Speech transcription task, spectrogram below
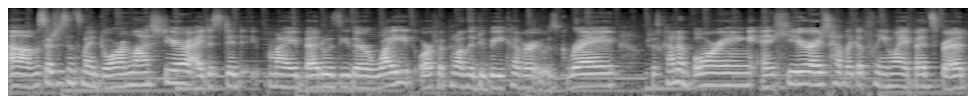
Um, especially since my dorm last year I just did my bed was either white or if I put on the duvet cover it was gray which was kind of boring. And here I just have like a plain white bedspread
